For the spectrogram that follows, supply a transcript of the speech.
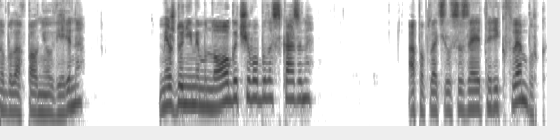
Но была вполне уверена. Между ними много чего было сказано. А поплатился за это Рик Флембург.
